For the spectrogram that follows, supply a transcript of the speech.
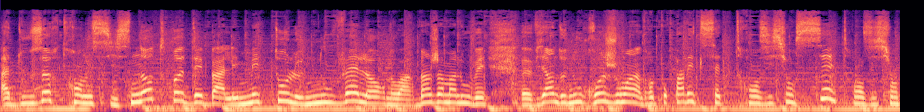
à 12h36. Notre débat, les métaux, le nouvel or noir. Benjamin Louvet euh, vient de nous rejoindre pour parler de cette transition, ces transitions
